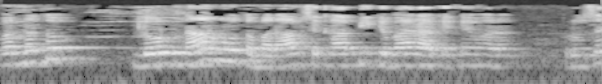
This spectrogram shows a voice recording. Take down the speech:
ورنہ تو لوگ نہ ہو تو آرام سے کھا پی کے باہر آ کے کہ روزے۔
